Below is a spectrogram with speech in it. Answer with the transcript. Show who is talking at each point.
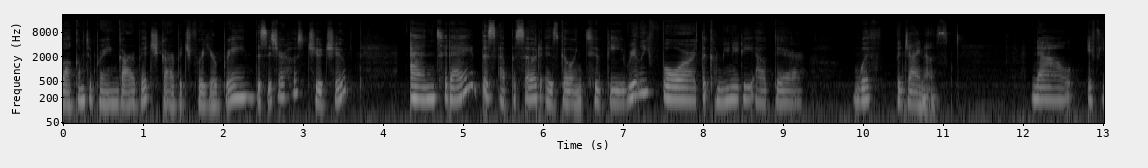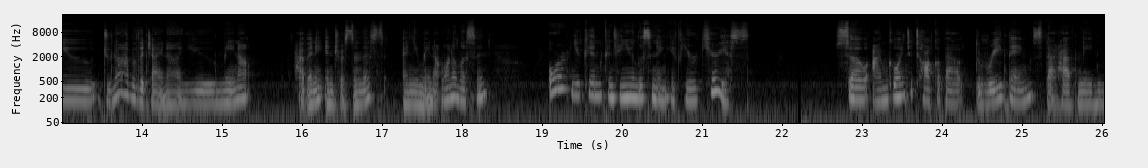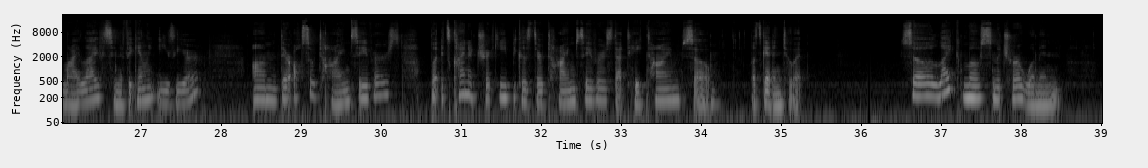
Speaker 1: welcome to Brain Garbage, Garbage for Your Brain. This is your host, Choo Choo. And today, this episode is going to be really for the community out there with vaginas. Now, if you do not have a vagina, you may not have any interest in this and you may not want to listen, or you can continue listening if you're curious. So, I'm going to talk about three things that have made my life significantly easier um, they're also time savers, but it's kind of tricky because they're time savers that take time. So let's get into it. So, like most mature women,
